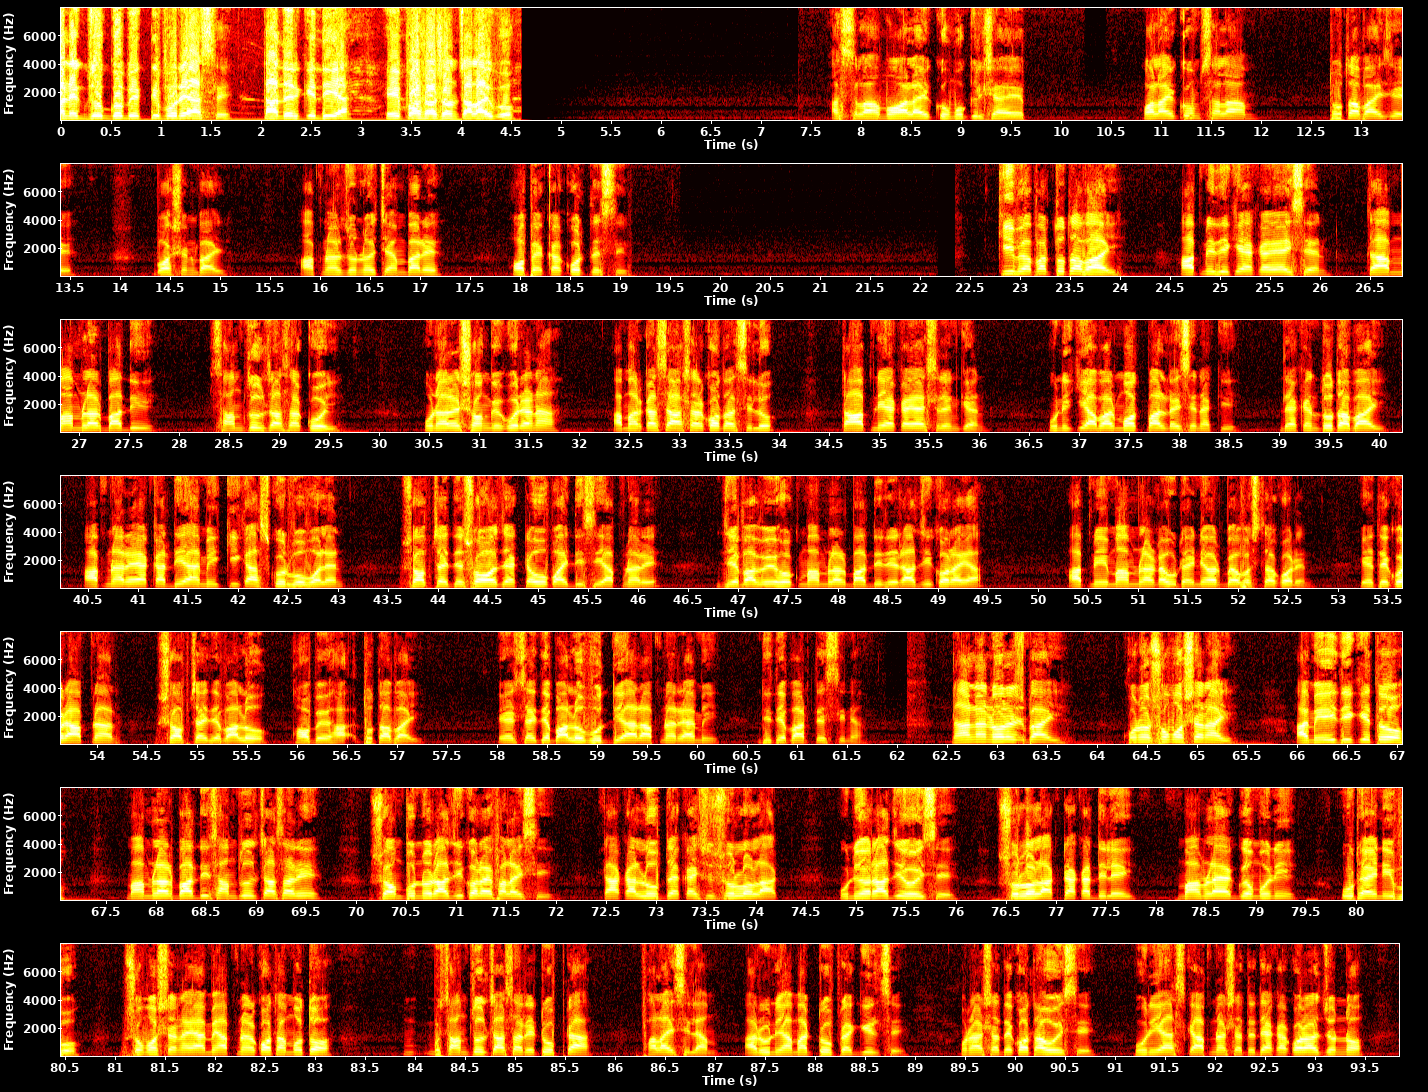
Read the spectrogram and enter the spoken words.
অনেক যোগ্য ব্যক্তি পড়ে আছে, তাদেরকে দিয়া এই প্রশাসন চালাইব। আসসালামু আলাইকুম, উকিল সাহেব। ওয়ালাইকুম সালাম। তোতা ভাই যে, বসেন ভাই, আপনার জন্য চেম্বারে অপেক্ষা করতেছি। কি ব্যাপার তোতা ভাই? আপনি দেখে একাই আইছেন। তা মামলার বাদী শামসুল চাষা কই? ওনারের সঙ্গে করে না আমার কাছে আসার কথা ছিল, তা আপনি একাই আসলেন কেন? উনি কি আবার মত পাল্টাইছে নাকি? দেখেন তোতা ভাই, আপনার একা দিয়ে আমি কি কাজ করব বলেন? সবচাইতে সহজ একটা উপায় দিছি আপনারে, যেভাবে হোক মামলার বাদীরে রাজি করাইয়া আপনি মামলাটা উঠাই নেওয়ার ব্যবস্থা করেন। এতে করে আপনার সবচাইতে ভালো হবে হা- তোতা ভাই এর চাইতে ভালো বুদ্ধি আর আপনার আমি দিতে পারতেছি না। না না, নরেশ ভাই, কোনো সমস্যা নাই। আমি এইদিকে তো মামলার বাদী শামসুল চাষারে সম্পূর্ণ রাজি করায় ফেলাইছি। টাকা লোভ দেখাইছি ষোলো লাখ। উনিও রাজি হয়েছে ষোলো লাখ টাকা দিলেই মামলা একদম উনি উঠাই নিব। সমস্যা নাই, আমি আপনার কথা মতো শামসুল চাষারে টোপটা ফালাইছিলাম আর উনি আমার টোপটা গিলছে। ওনার সাথে কথা হয়েছে উনি আজকে আপনার সাথে দেখা করার জন্য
